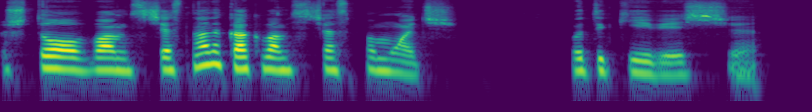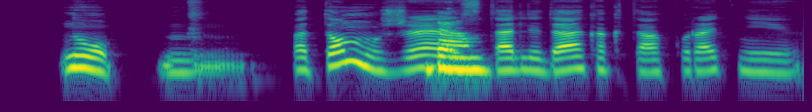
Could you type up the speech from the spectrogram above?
что вам сейчас надо, как вам сейчас помочь. Вот такие вещи. Ну, потом уже да. стали, да, как-то аккуратнее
